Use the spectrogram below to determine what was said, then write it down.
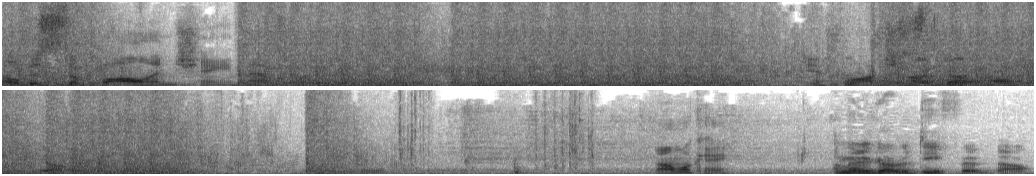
Oh, this is a ball and chain. That's what it is. It launches. Uh, no, oh, I'm okay. I'm gonna grab a defib though.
